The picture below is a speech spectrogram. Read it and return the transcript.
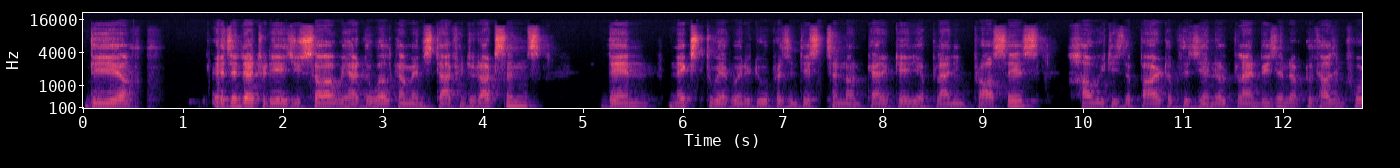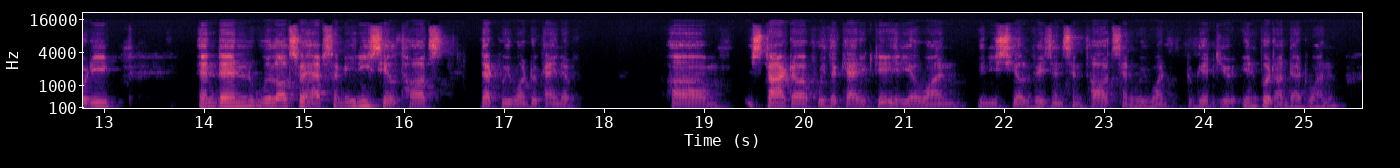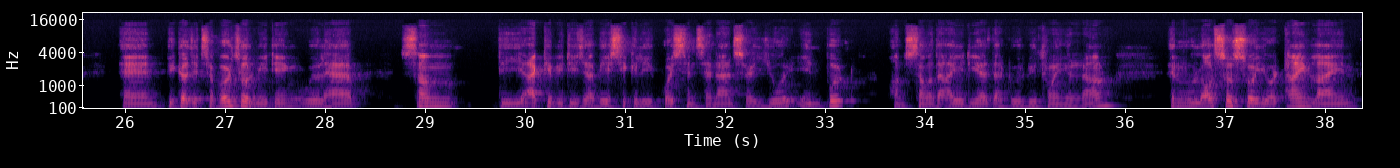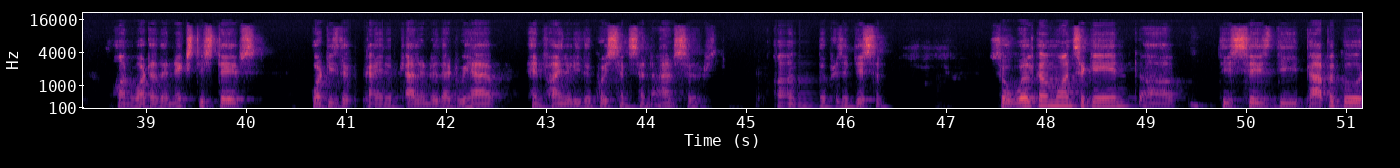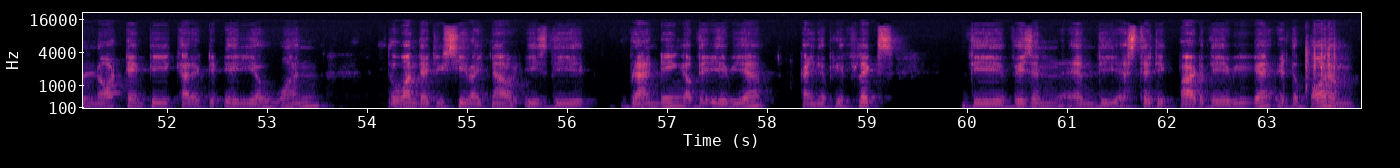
The agenda today, as you saw, we had the welcome and staff introductions. Then next, we are going to do a presentation on character area planning process, how it is a part of the general plan vision of 2040. And then we'll also have some initial thoughts that we want to kind of um, start off with the character area one, initial visions and thoughts, and we want to get your input on that one. And because it's a virtual meeting, we'll have some, the activities are basically questions and answer your input on some of the ideas that we'll be throwing around. And we'll also show you a timeline on what are the next steps, what is the kind of calendar that we have, and finally the questions and answers on the presentation. So welcome once again. Uh, this is the Papago North Tempe Character Area 1. The one that you see right now is the branding of the area, kind of reflects the vision and the aesthetic part of the area. At the bottom,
